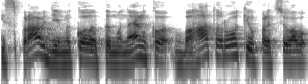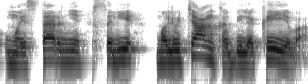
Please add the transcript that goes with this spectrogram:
І справді Микола Пимоненко багато років працював у майстерні в селі Малютянка біля Києва.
